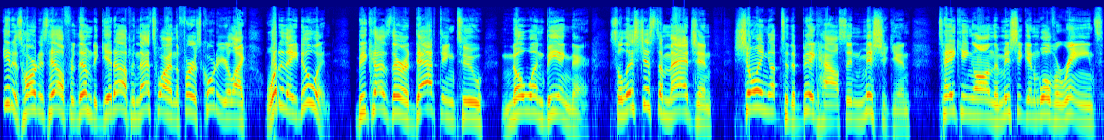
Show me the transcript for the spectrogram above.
It is hard as hell for them to get up, and that's why in the first quarter you're like, "What are they doing?" Because they're adapting to no one being there. So let's just imagine showing up to the big house in Michigan, taking on the Michigan Wolverines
